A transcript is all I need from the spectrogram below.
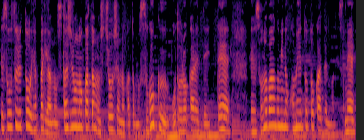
でそうするとやっぱりあのスタジオの方も視聴者の方もすごく驚かれていて、えー、その番組のコメントとかでもですね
